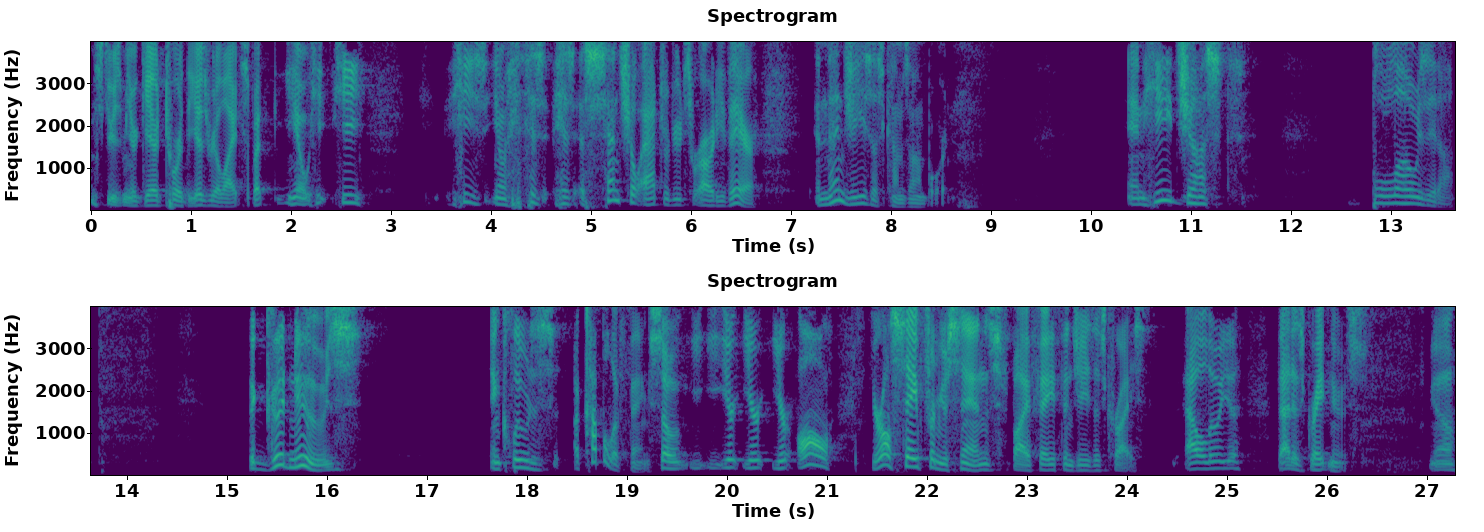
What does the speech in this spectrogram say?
excuse me, are geared toward the Israelites, but you know, he, he he's, you know, his, his essential attributes were already there. And then Jesus comes on board. And he just blows it up. The good news includes a couple of things. So you're, you're, you're, all, you're all saved from your sins by faith in Jesus Christ. Hallelujah. That is great news. You know,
